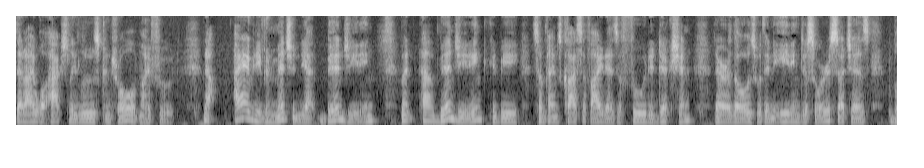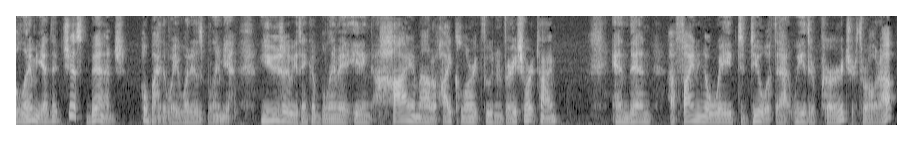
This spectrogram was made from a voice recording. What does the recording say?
that I will actually lose control of my food. Now, I haven't even mentioned yet binge eating, but uh, binge eating could be sometimes classified as a food addiction. There are those with an eating disorder, such as bulimia, that just binge. Oh, by the way, what is bulimia? Usually we think of bulimia eating a high amount of high caloric food in a very short time and then uh, finding a way to deal with that. We either purge or throw it up.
